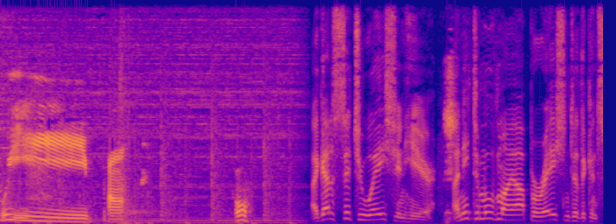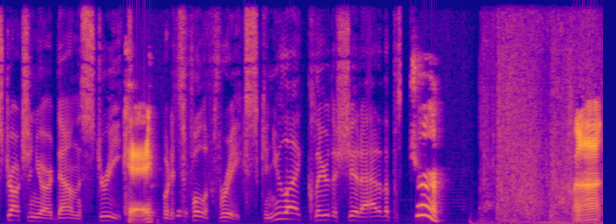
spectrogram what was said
Wee. bonk. Cool. I got a situation here. I need to move my operation to the construction yard down the street. Okay. But it's full of freaks. Can you, like, clear the shit out of the... Sure. Why not?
